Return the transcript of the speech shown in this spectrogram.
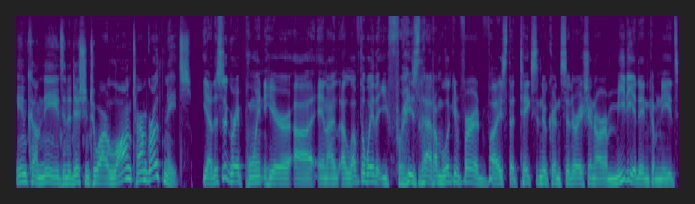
income needs in addition to our long term growth needs. Yeah, this is a great point here. Uh, and I, I, love the way that you phrase that. I'm looking for advice that takes into consideration our immediate income needs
